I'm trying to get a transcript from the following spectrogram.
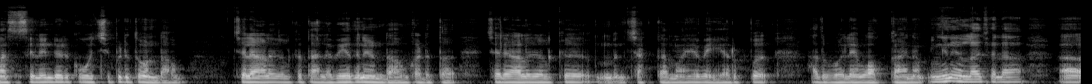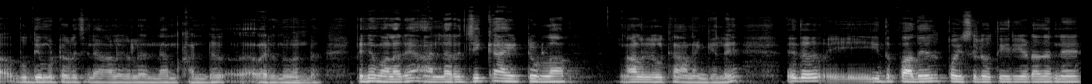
മസിലിന്റെ ഒരു കോച്ചിപ്പിടുത്തം ഉണ്ടാവും. ചില ആളുകൾക്ക് തലവേദന ഉണ്ടാവും കടുത്ത. ചില ആളുകൾക്ക് ശക്തമായ വിയർപ്പ് അതുപോലെ വക്കാനം ഇങ്ങനെയുള്ള ചില ബുദ്ധിമുട്ടുകൾ ചില ആളുകളെല്ലാം കണ്ട് വരുന്നുണ്ട്. പിന്നെ വളരെ അലർജിക്കായിട്ടുള്ള ആളുകൾക്കാണെങ്കിൽ ഇത് ഇതിപ്പോൾ അതേ പൊയ്സിലോ തീരിയുടെ തന്നെ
